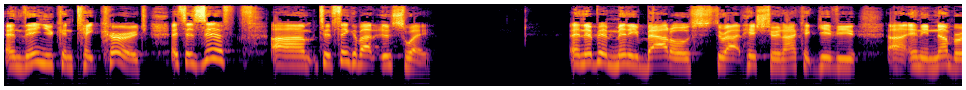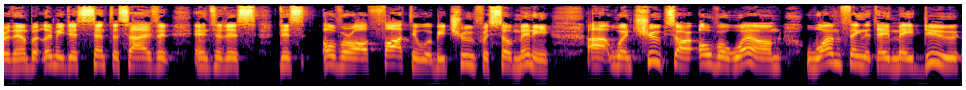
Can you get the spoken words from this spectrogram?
And then you can take courage. It's as if, um, to think about it this way. And there have been many battles throughout history, and I could give you uh, any number of them, but let me just synthesize it into this, this overall thought that would be true for so many. Uh, when troops are overwhelmed, one thing that they may do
